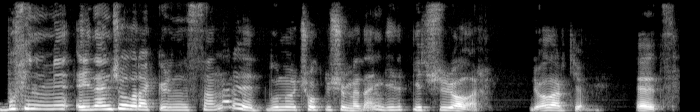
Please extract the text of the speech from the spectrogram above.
bu filmi eğlence olarak gören insanlar evet bunu çok düşünmeden gelip geçiriyorlar. Diyorlar ki evet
